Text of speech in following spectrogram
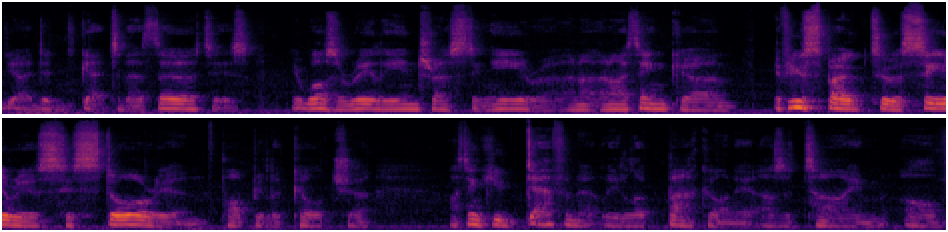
you know, didn't get to their 30s it was a really interesting era. And I, and I think um, if you spoke to a serious historian of popular culture I think you definitely look back on it as a time of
